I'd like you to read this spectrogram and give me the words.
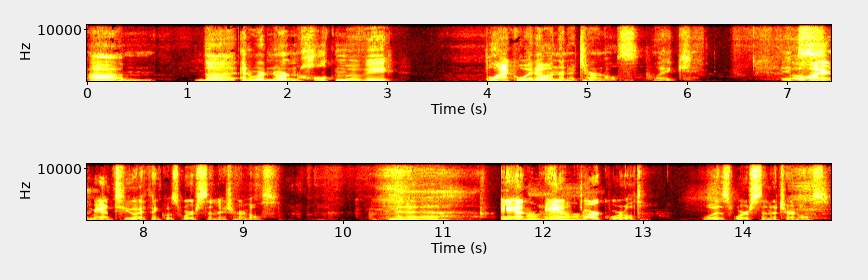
um, the Edward Norton Hulk movie, Black Widow and then Eternals. Like, oh, Iron Man 2, I think, was worse than Eternals. Nah, And Uh-huh. and Dark World was worse than Eternals.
